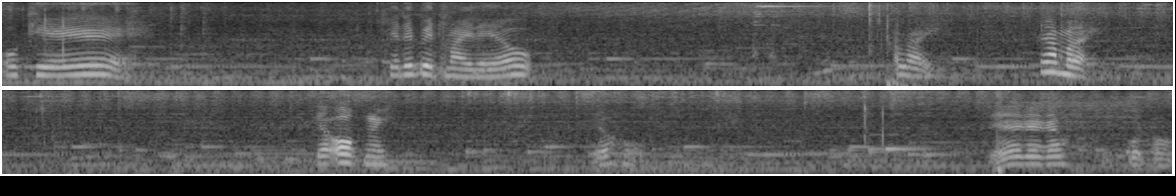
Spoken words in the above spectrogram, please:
โอเค แค่ได้เป็ดใหม่แล้ว อะไรทำอะไร เดี๋ยวออกไง เดี๋ยวโหเดี๋ยวเดี๋ยวเดี๋ยวกดออก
